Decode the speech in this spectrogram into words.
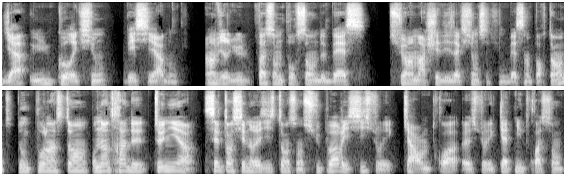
Il y a une correction baissière, donc 1,60% de baisse sur un marché des actions, c'est une baisse importante. Donc pour l'instant, on est en train de tenir cette ancienne résistance en support ici sur les 43 euh, sur les 4300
